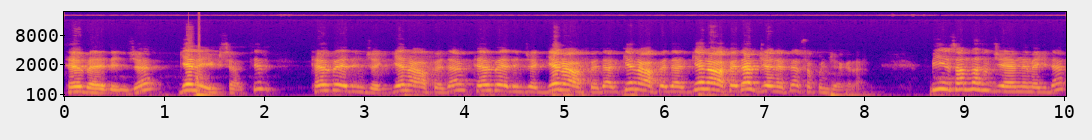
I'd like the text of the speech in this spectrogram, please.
Tevbe edince gene yükseltir. Tevbe edince gene affeder, tevbe edince gene affeder, gene affeder, gene affeder, cennetine sokuncaya kadar. Bir insan nasıl cehenneme gider?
